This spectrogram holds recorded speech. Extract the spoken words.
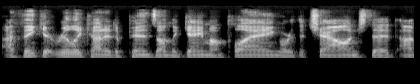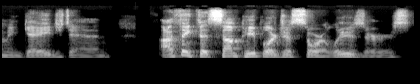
I think it really kind of depends on the game I'm playing or the challenge that I'm engaged in. I think that some people are just sore losers.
